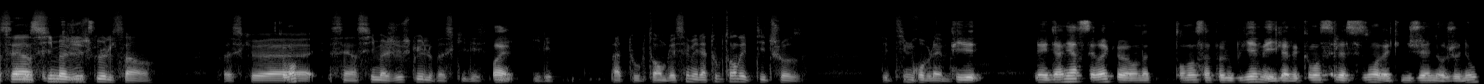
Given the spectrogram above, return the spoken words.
C'est un, si majuscule ça. Hein. Parce que euh, c'est un si majuscule, parce qu'il est, il, est pas tout le temps blessé, mais il a tout le temps des petites choses, des petits mmh. problèmes. Puis l'année dernière, c'est vrai qu'on a tendance un peu à l'oublier, mais il avait commencé la saison avec une gêne au genou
